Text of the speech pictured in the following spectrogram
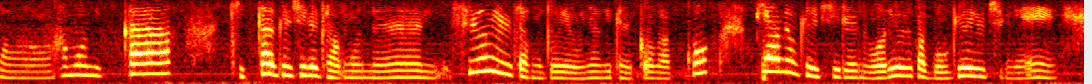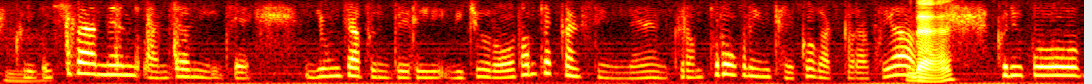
어, 하모니카, 기타 교실의 경우는 수요일 정도에 운영이 될 것 같고 피아노 교실은 월요일과 목요일 중에 음. 그리고 시간은 완전히 이제 이용자분들이 위주로 선택할 수 있는 그런 프로그램이 될 것 같더라고요. 네. 그리고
